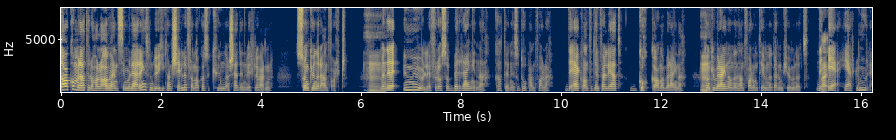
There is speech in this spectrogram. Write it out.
da kommer jeg til å ha laget en simulering som du ikke kan skille fra noe som kunne skjedd i den virkelige verden. Sånn kunne det henfalt. Mm, Men det er umulig for oss å beregne når en isotop. Det er kvantetilfeldighet, går ikke an å beregne. Kan Mm. ikke beregne om den henfaller om 10 minutter eller om 20 minutter. Det Nei. er helt umulig.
